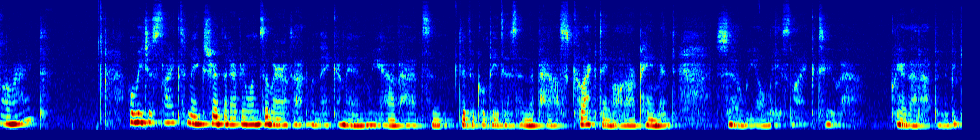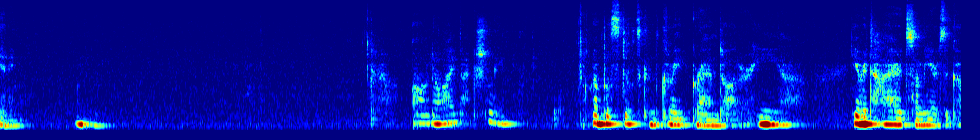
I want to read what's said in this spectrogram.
All right. Well, we just like to make sure that everyone's aware of that when they come in. We have had some difficulties in the past collecting on our payment, so we always like to clear that up in the beginning. Mm-hmm. Oh no, I'm actually Rumpelstiltskin's great granddaughter. He uh, he retired some years ago,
